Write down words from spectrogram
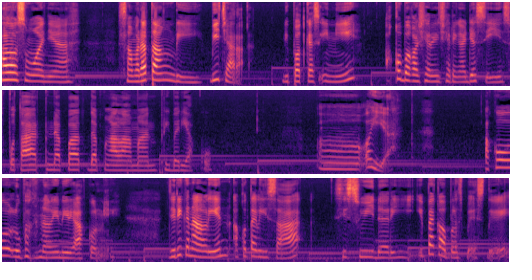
Halo semuanya, selamat datang di Bicara. Di podcast ini, aku bakal sharing-sharing aja sih seputar pendapat dan pengalaman pribadi aku. Uh, oh iya, aku lupa kenalin diri aku nih. Jadi kenalin, aku Telisa, siswi dari IPK Plus BSD,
